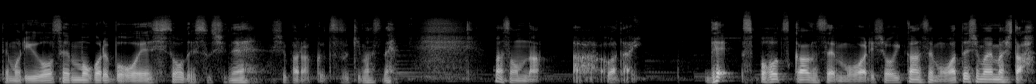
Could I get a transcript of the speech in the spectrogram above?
でも竜王戦もこれ防衛しそうですしね。しばらく続きますね。まあそんな話題。でスポーツ観戦も終わり将棋観戦も終わってしまいました。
